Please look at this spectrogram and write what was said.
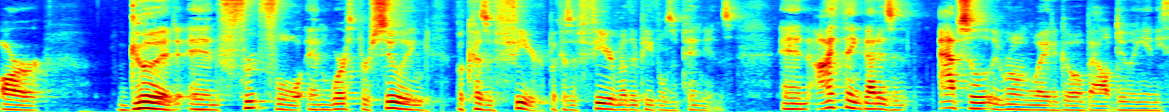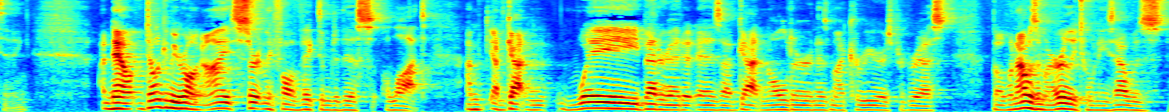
are good and fruitful and worth pursuing because of fear, because of fear of other people's opinions. And I think that is an absolutely wrong way to go about doing anything. Now, don't get me wrong, I certainly fall victim to this a lot. i have gotten way better at it as I've gotten older and as my career has progressed. But when I was in my early 20s, I was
